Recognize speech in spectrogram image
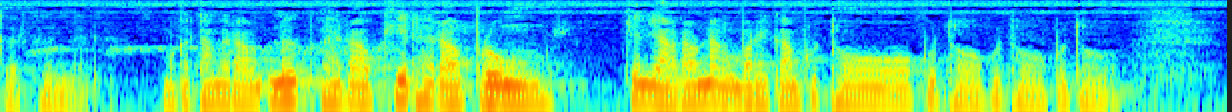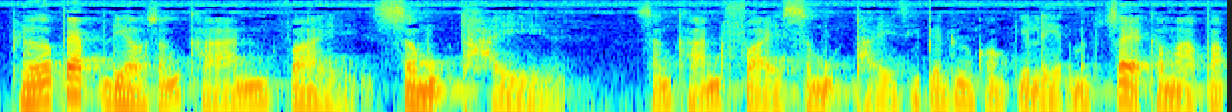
เกิดขึ้นเนี่ยมันก็ทำให้เรานึกให้เราคิดให้เราปรุง เช่นอย่างเรานั่งบริกรรมพุทโธ พุทโธ พุทโธ พุทโธ เผลอแป๊บเดียวสังขารฝ่ายสมุทัยสังขารฝ่ายสมุทัยที่เป็นเรื่องของกิเลสมันแทรกเข้ามาปั๊บ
